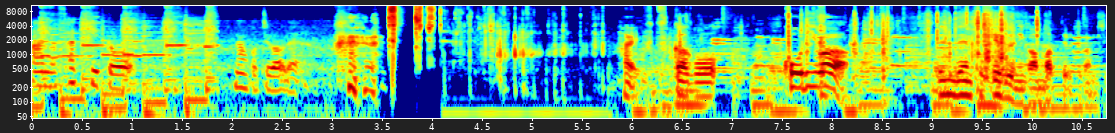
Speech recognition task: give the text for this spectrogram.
あのさっきとなんか違うね。はい2日後。氷は全然溶けずに頑張ってるって感じ。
